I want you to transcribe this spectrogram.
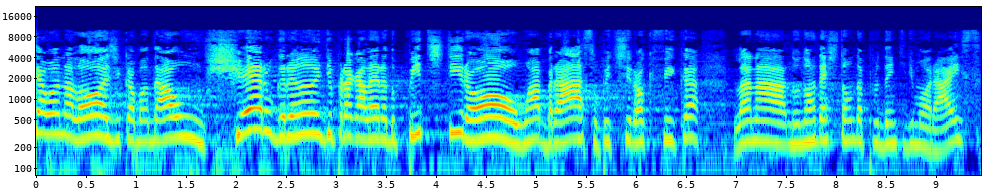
especial analógica, mandar um cheiro grande pra galera do Pit Tirol. Um abraço, o Pit Tirol que fica lá na, no Nordestão da Prudente de Moraes.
